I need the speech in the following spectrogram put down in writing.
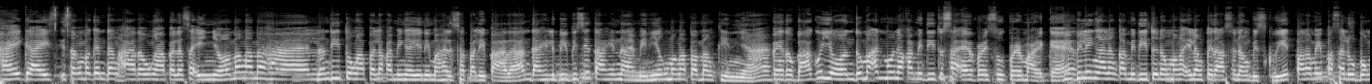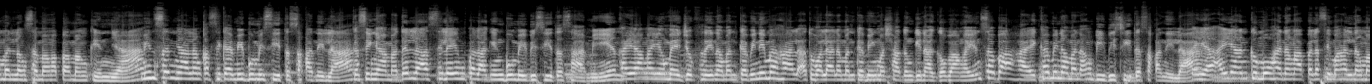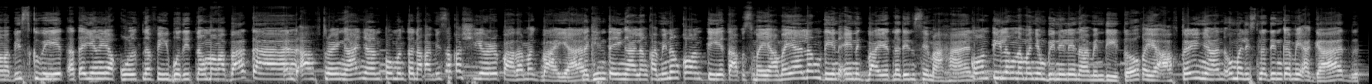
Hi guys, isang magandang araw nga pala sa inyo mga mahal. Nandito nga pala kami ngayon ni Mahal sa Paliparan dahil bibisitahin namin yung mga pamangkin niya. Pero bago yon, dumaan muna kami dito sa Ever Supermarket. Bibili nga lang kami dito ng mga ilang piraso ng biskwit para may pasalubong man lang sa mga pamangkin niya. Minsan nga lang kasi kami bumisita sa kanila kasi nga madalas sila yung palaging bumibisita sa amin. Kaya ngayong medyo free naman kami ni Mahal at wala naman kaming masyadong ginagawa ngayon sa bahay, kami naman ang bibisita sa kanila. Kaya ayan, kumuha na nga pala si Mahal ng mga biskwit at ayang Yakult na favorite ng mga bata. And after nga nyan, pumunta na kami sa cashier para magbayad. Naghintay nga lang kami ng konti tapos maya-maya lang din ay nagbayad na din si Mahal. Konti lang naman yung binili namin dito kaya after nyan, umalis na din kami agad.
